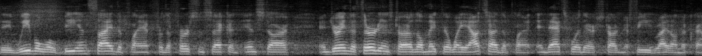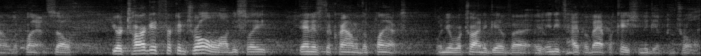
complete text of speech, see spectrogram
the weevil will be inside the plant for the first and second instar, and during the third instar they'll make their way outside the plant, and that's where they're starting to feed right on the crown of the plant. So, your target for control, obviously, then is the crown of the plant when you're trying to give uh, any type of application to give control.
